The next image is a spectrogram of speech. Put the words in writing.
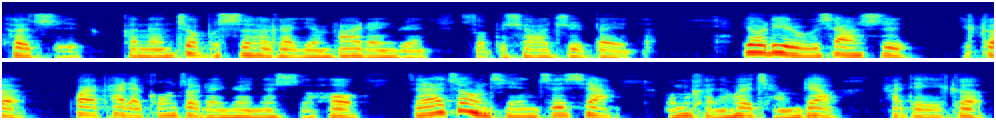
特质，可能就不适合个研发人员所必须要具备的。又例如像是一个。外派的工作人员的时候，则在这种情形之下，我们可能会强调他的一个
